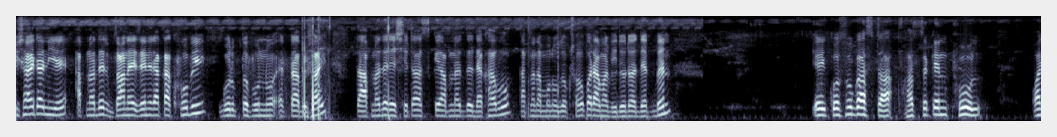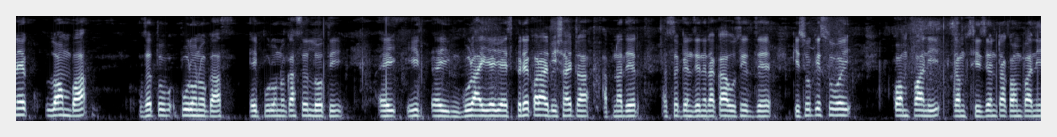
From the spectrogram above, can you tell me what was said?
বিষয়টা নিয়ে আপনাদের জানে জেনে রাখা খুবই গুরুত্বপূর্ণ একটা বিষয়। তা আপনাদের সেটা আজকে আপনাদের দেখাবো। আপনারা মনোযোগ সহকারে আমার ভিডিওটা দেখবেন। এই কচু গাছটা হচ্ছে কেন ফুল অনেক লম্বা, যেহেতু পুরনো গাছ, এই পুরনো গাছের লতি এই ইট এই গুড়াই এই স্প্রে করার বিষয়টা আপনাদের সেকেন্ড জেনে রাখা উচিত যে কিছু কিছু ওই কোম্পানি যেমন সিজেন্টা কোম্পানি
